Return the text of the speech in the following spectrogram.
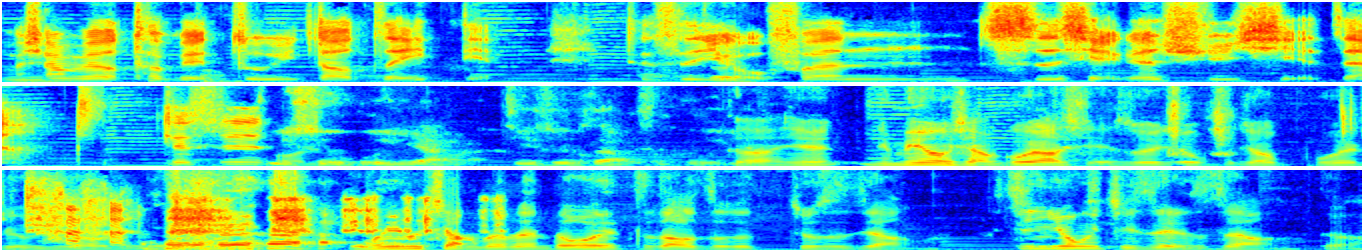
好像没有特别注意到这一点，就是有分实写跟虚写这样，就是技术不一样啊，技术上是不一样。对，因为你没有想过要写，所以就比较不会留意到这个。我有想的人都会知道这个就是这样。金庸其实也是这样，对吧？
